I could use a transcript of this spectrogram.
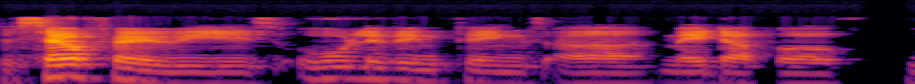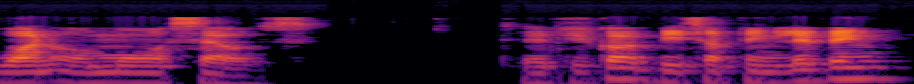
So cell theory is all living things are made up of one or more cells. So if you've got to be something living,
